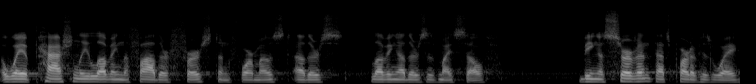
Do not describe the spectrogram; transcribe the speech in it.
A way of passionately loving the Father first and foremost, others, loving others as myself. Being a servant, that's part of his way.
